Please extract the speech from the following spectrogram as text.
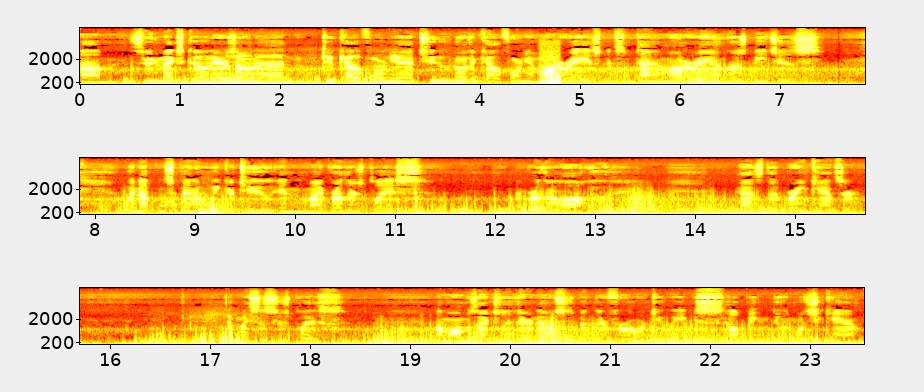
um, through New Mexico and Arizona and to California, to Northern California, Monterey. Spent some time in Monterey on those beaches. Went up and spent a week or two in my brother's place, brother-in-law who has the brain cancer, at my sister's place. My mom is actually there now. She's been there for over two weeks, helping, doing what she can.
